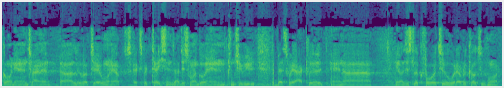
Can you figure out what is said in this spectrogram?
going in and trying to uh, live up to everyone else's expectations. I just want to go in and contribute the best way I could, and uh, you know, just look forward to whatever the coaches want.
